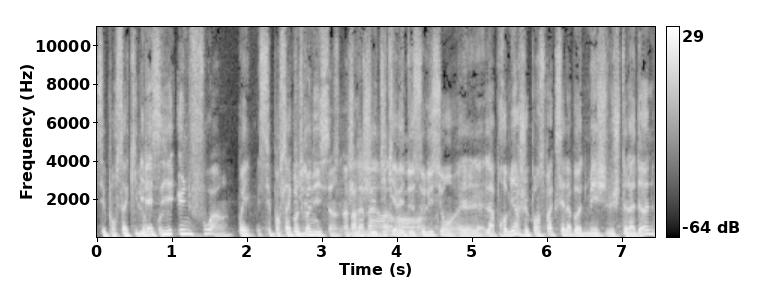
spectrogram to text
c'est pour ça qu'ils Il a essayé une fois. hein. Oui, mais c'est pour ça qu'il contre Nice. hein. J'ai dit qu'il y avait deux solutions. Euh, La première, je pense pas que c'est la bonne, mais je, je te la donne.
